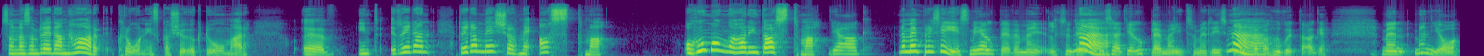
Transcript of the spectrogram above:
Sådana som redan har kroniska sjukdomar, inte, redan, redan människor med astma. Och hur många har inte astma? Jag. Nej men precis. Men jag upplever mig, liksom det, alltså att jag upplever mig inte som en riskgrupp överhuvudtaget. Men, men ja.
